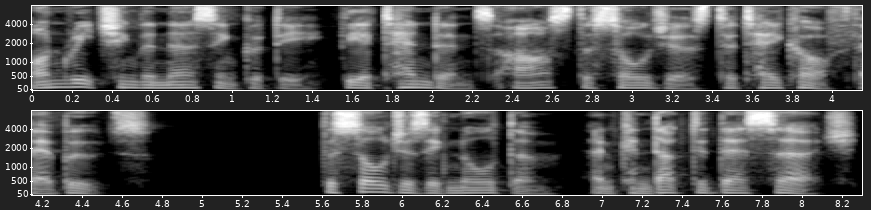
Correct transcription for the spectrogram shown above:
On reaching the nursing kuti, the attendants asked the soldiers to take off their boots. The soldiers ignored them and conducted their search,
